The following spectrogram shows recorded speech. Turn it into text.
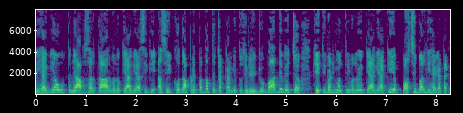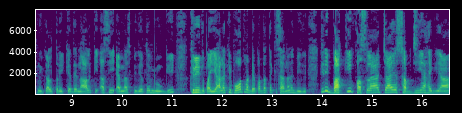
ਜਿਹੜੀ ਹੈਗੀ ਆ ਉਹ ਪੰਜਾਬ ਸਰਕਾਰ ਵੱਲੋਂ ਕਿਹਾ ਗਿਆ ਸੀ ਕਿ ਅਸੀਂ ਖੁਦ ਆਪਣੇ ਪੱਧਰ ਤੇ ਚੱਕਾਂਗੇ। ਤੁਸੀਂ। ਬੀਜੋ। ਬਾਅਦ ਦੇ ਵਿੱਚ ਖੇਤੀਬਾੜੀ ਮੰਤਰੀ ਵੱਲੋਂ ਇਹ ਕਿਹਾ ਗਿਆ ਕਿ ਇਹ ਪੋਸੀਬਲ ਨਹੀਂ ਹੈਗਾ ਟੈਕਨੀਕਲ ਤਰੀਕੇ ਦੇ ਨਾਲ ਕਿ ਅਸੀਂ ਐਮਐਸਪੀ ਦੇ ਉੱਤੇ ਮੂੰਗੀ ਖਰੀਦ ਪਾਈਏ। ਹਾਲਾਂਕਿ ਬਹੁਤ ਵੱਡੇ ਪੱਧਰ ਤੇ ਕਿਸਾਨਾਂ ਨੇ ਬੀਜੀ। ਜਿਹੜੀ ਬਾਕੀ ਫਸਲਾਂ ਚਾਹੇ ਸਬਜ਼ੀਆਂ ਹੈਗੀਆਂ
